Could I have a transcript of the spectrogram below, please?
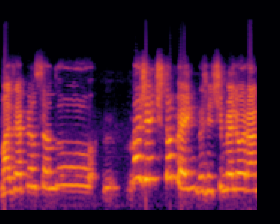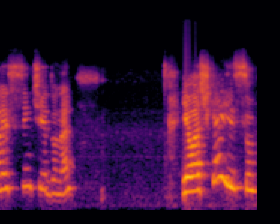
mas é pensando na gente também, da gente melhorar nesse sentido, né? E eu acho que é isso.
